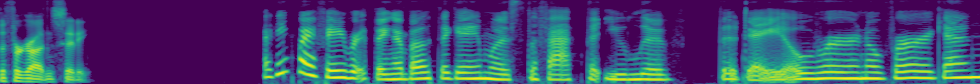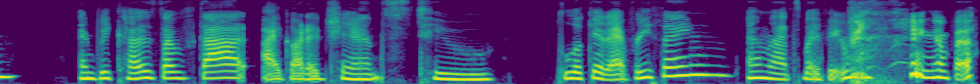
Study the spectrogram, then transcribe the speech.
The Forgotten City? I think my favorite thing about the game was the fact that you live the day over and over again. And because of that, I got a chance to look at everything. And that's my favorite thing about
